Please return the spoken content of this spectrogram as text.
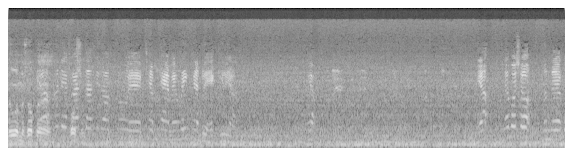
nu är man stopp เนี่ย med ไม่ได้ forsen. การที่เราเอแชมแพงแมงริกเนี่ยด้วยเอกทีเดียวเนี่ยเนี่ยเนี่ยก็ชอบมันเนี่ยก็เป็นเนี่ ยเนี่ยม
